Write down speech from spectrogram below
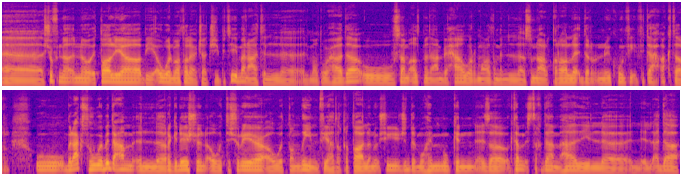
آه شفنا إنه إيطاليا بأول ما طلع شات جي بي تي منعت الموضوع هذا وسام ألتمان عم بيحاور معظم صناع القرار ليقدر إنه يكون في انفتاح أكثر. وبالعكس هو بدعم ال regulation أو التشريع أو التنظيم في هذا القطاع لأنه شيء جدا مهم. ممكن إذا تم استخدام هذه ال ال الاداه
